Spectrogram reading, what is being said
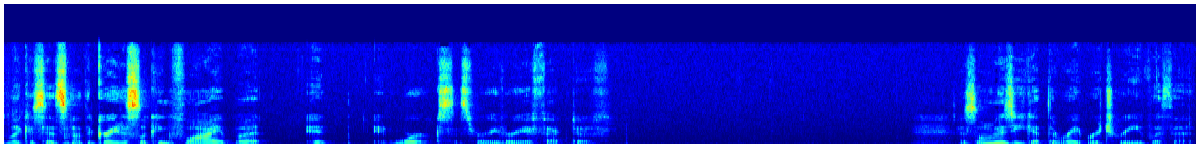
like I said, it's not the greatest looking fly, but it, it works. It's very, very effective. As long as you get the right retrieve with it.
